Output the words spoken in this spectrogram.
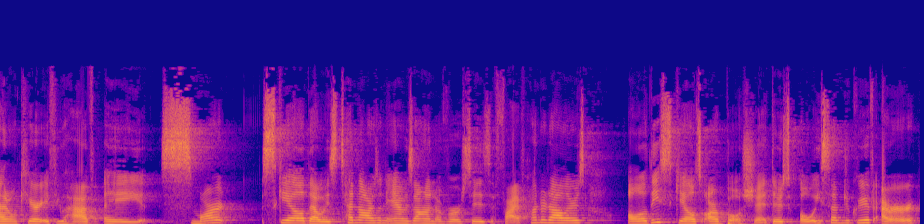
I don't care if you have a smart scale that was $10 on Amazon versus $500. All of these scales are bullshit. There's always some degree of error.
